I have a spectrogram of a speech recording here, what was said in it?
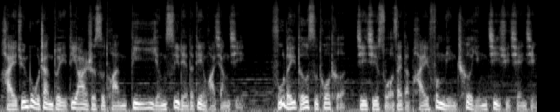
海军陆战队第二十四团第一营 C 连的电话响起，弗雷德斯托特及其所在的排奉命撤营，继续前行。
